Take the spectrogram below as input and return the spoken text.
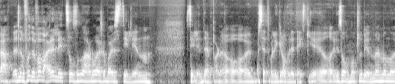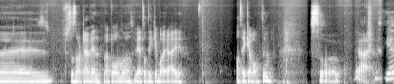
ja, det, får, det får være litt sånn som det er nå. Jeg skal bare stille inn, stille inn demperne og sette på litt grovere dekk og litt sånt nå til å begynne med. Men øh, så snart jeg har vent meg på den og vet at det ikke bare er at jeg ikke er vant til den, så ja, ja.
